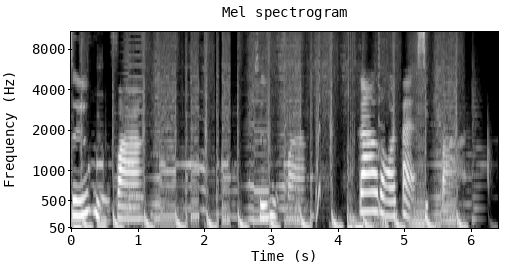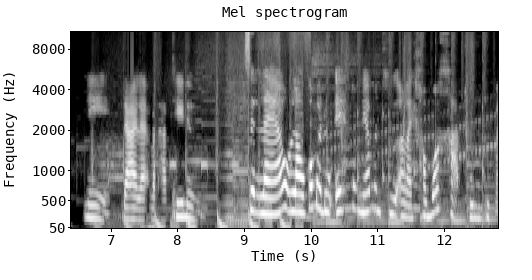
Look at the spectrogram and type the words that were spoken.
ซื้อหูฟัง ซื้อหูฟัง 980 บาท นี่ได้แล้วบรรทัดที่หนึ่งเสร็จแล้วเราก็มาดูเอ๊ะตรงเนี้ยมันคืออะไรคำว่าขาดทุนถูกไหม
